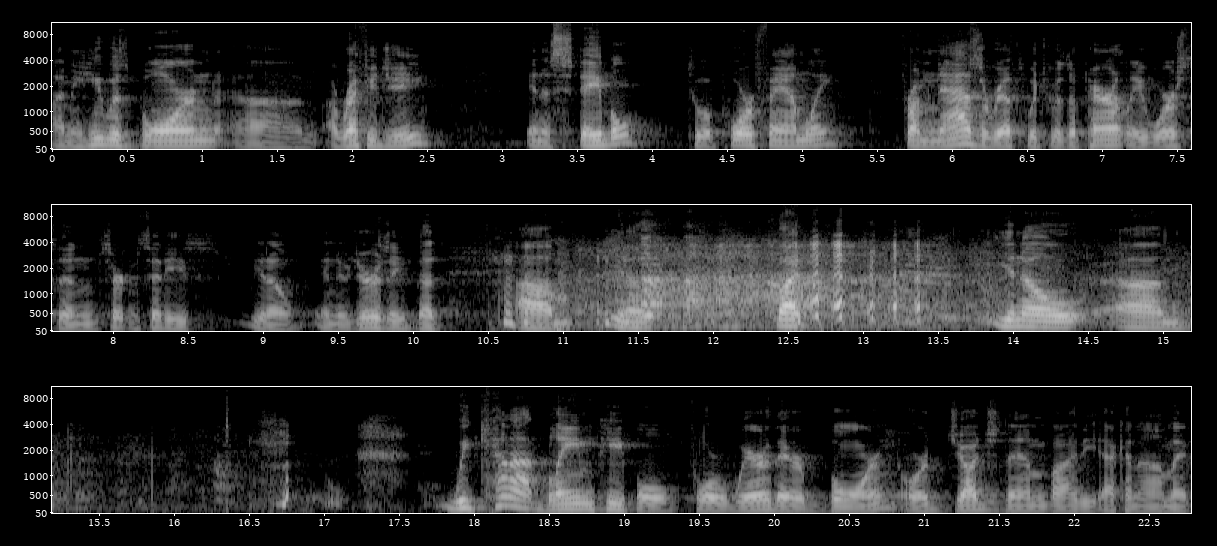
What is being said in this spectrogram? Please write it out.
I mean, he was born uh, a refugee in a stable to a poor family from Nazareth, which was apparently worse than certain cities, you know, in New Jersey. But, um, you know, but, you know, um, we cannot blame people for where they're born or judge them by the economic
